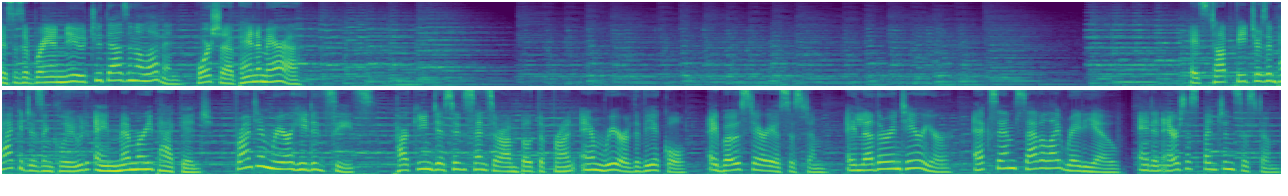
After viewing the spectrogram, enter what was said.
This is a brand new 2011 Porsche Panamera. Its top features and packages include a memory package, front and rear heated seats, parking distance sensor on both the front and rear of the vehicle, a Bose stereo system, a leather interior, XM satellite radio, and an air suspension system.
